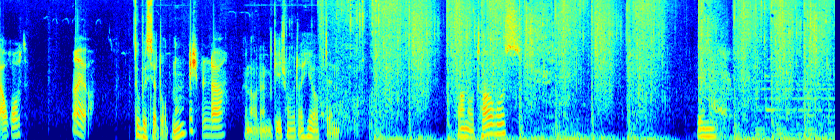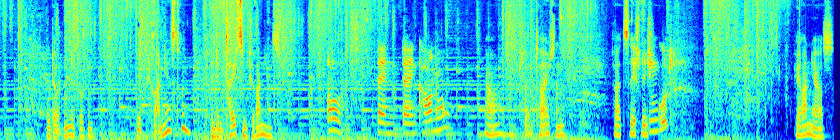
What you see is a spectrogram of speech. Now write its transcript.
dauert. Naja, Du bist ja dort, ne? ich bin da. Genau, dann gehe ich mal wieder hier auf den Carnotaurus. Den. Oh, da hat angegriffen. Ne, Piranhas drin? In dem Teich sind Piranhas. Oh, dein, dein Karno? Ja, ein kleiner Teich sind Geht's tatsächlich ihm gut? Piranhas.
